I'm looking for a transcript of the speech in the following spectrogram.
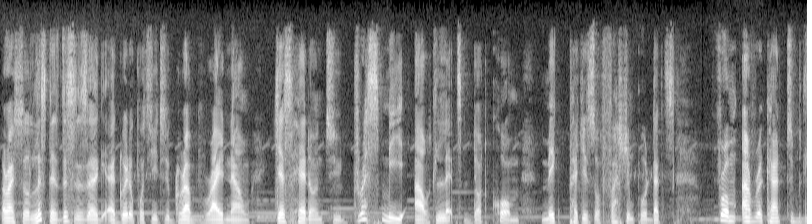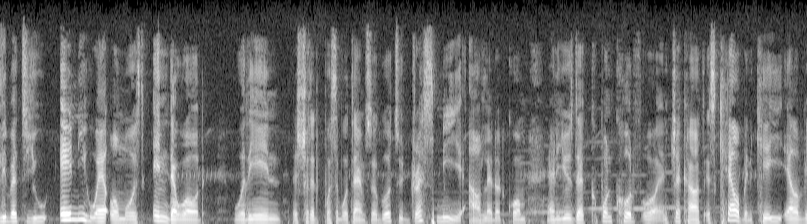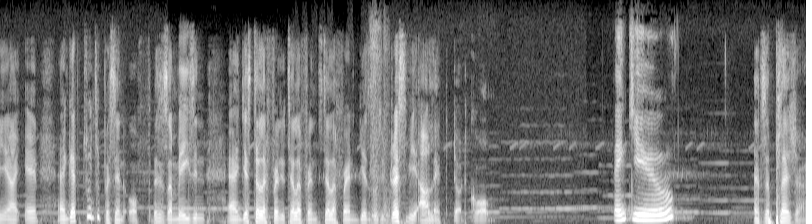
All right, so listeners, this is a, a great opportunity to grab right now. Just head on to dressmeoutlet.com, make purchase of fashion products from Africa to be delivered to you anywhere almost in the world within the shortest possible time. So go to dressmeoutlet.com and use the coupon code for and checkout is Kelvin K E L V I N and get 20% off. This is amazing. And just tell a friend to tell a friend to tell a friend. Just go to dressmeoutlet.com. Thank you. It's a pleasure.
